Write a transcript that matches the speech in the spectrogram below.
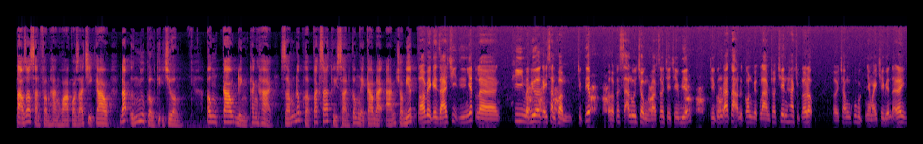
tạo ra sản phẩm hàng hóa có giá trị cao, đáp ứng nhu cầu thị trường. Ông Cao Đình Thanh Hải, Giám đốc Hợp tác xã Thủy sản Công nghệ cao Đại Áng cho biết. Nói về cái giá trị thứ nhất là khi mà đưa cái sản phẩm trực tiếp ở Hợp tác xã nuôi trồng và sơ chế chế biến thì cũng đã tạo được con việc làm cho trên 20 lao động ở trong khu vực nhà máy chế biến tại đây.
